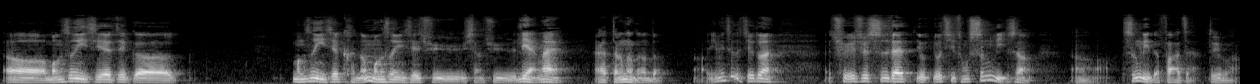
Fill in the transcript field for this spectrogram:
呃，萌生一些这个，萌生一些可能萌生一些去想去恋爱哎等等等等啊。因为这个阶段确确实实在尤尤其从生理上啊，生理的发展对吧？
